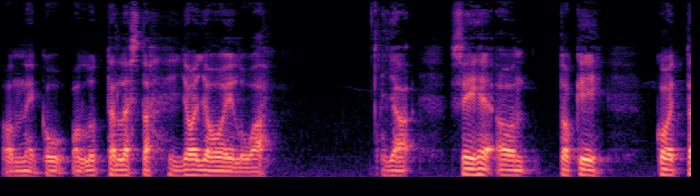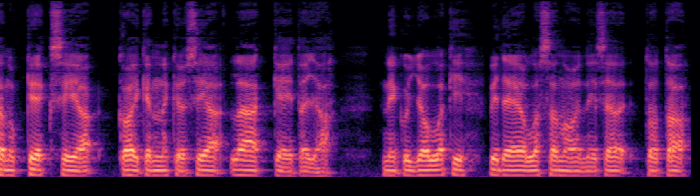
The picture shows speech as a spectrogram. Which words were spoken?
on niinku ollut tällaista jojoilua. Ja siihen on toki koittanut keksiä kaiken näköisiä lääkkeitä ja niin kuin jollakin videolla sanoin, niin se tota,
